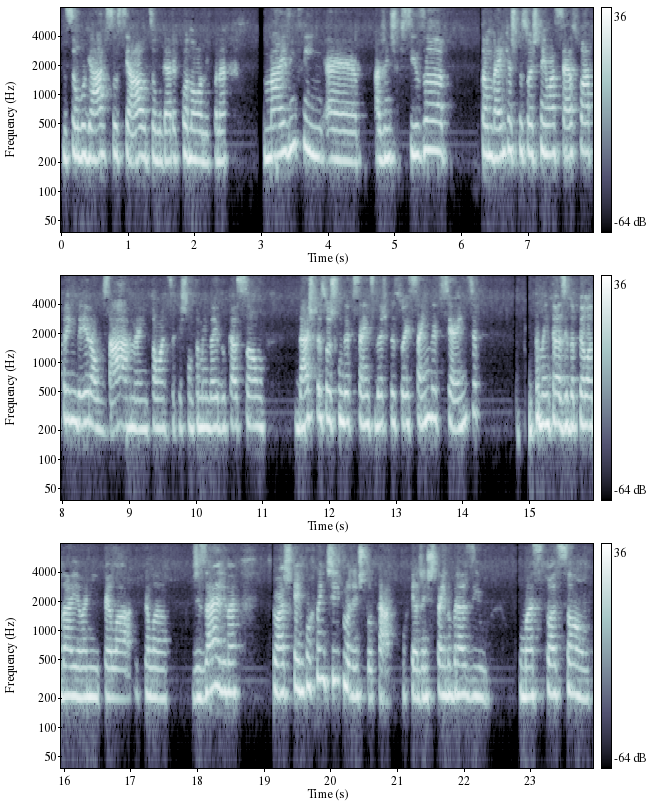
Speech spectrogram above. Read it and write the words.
do seu lugar social, do seu lugar econômico, né, mas, enfim, é, a gente precisa também que as pessoas tenham acesso a aprender a usar, né, então essa questão também da educação das pessoas com deficiência das pessoas sem deficiência, também trazida pela Daiane e pela, pela Gisele, né, eu acho que é importantíssimo a gente tocar, porque a gente tem no Brasil uma situação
